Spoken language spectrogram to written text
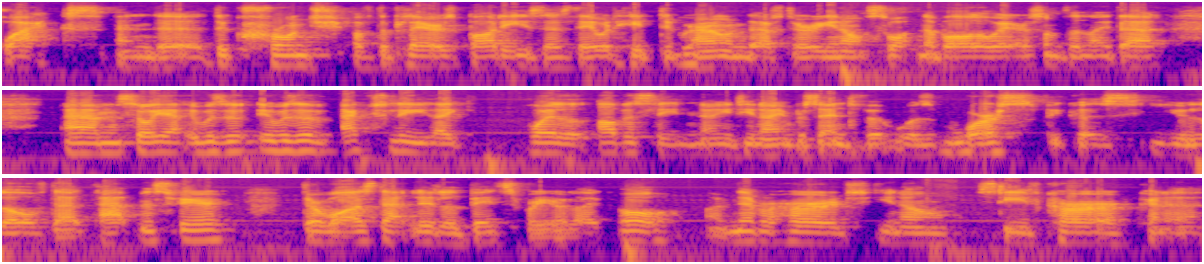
whacks and the, the crunch of the players' bodies as they would hit the ground after you know swatting the ball away or something like that. Um, so yeah, it was a, it was a, actually like while obviously 99% of it was worse because you love that atmosphere, there was that little bits where you're like, oh, I've never heard, you know, Steve Kerr kind of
